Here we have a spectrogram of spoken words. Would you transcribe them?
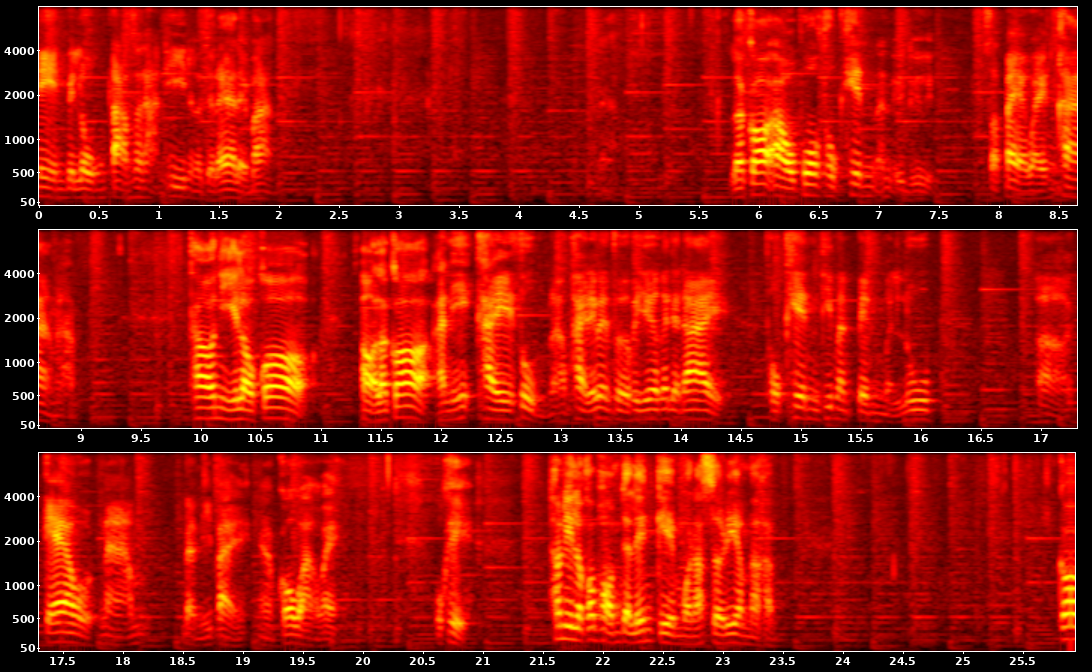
เนนไปลงตามสถานที่เนี่ยเราจะได้อะไรบ้าง แล้วก็เอาพวกโทเค็นอันอื่นสแปรไว้ข้างๆนะครับ เท่านี้เราก็อ๋อแล้วก็อันนี้ใครสุ่มนะครับ ใครได้เป็นเฟอร์เพเยอร์ก็จะได้โทเค็นที่มันเป็นเหมือนรูปแก้วน้ำแบบนี้ไปนะครับก็วางไว้ โอเค ท่านี้เราก็พร้อมจะเล่นเกม Monasterium นะครับ ก็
